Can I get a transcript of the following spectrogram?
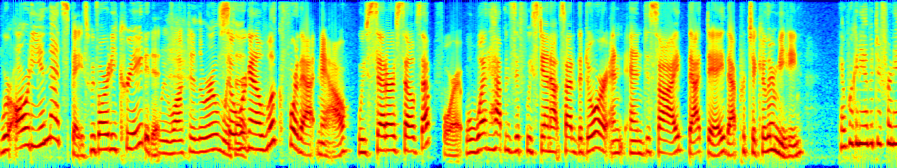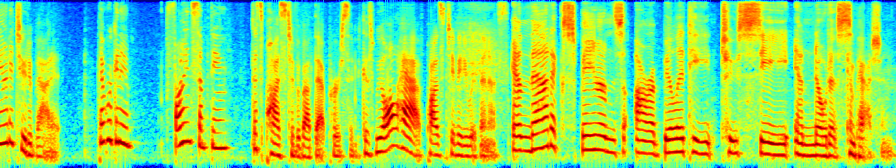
we're already in that space. We've already created it. We walked in the room with so it. we're going to look for that now. We've set ourselves up for it. Well, what happens if we stand outside of the door and, and decide that day, that particular meeting, that we're going to have a different attitude about it? That we're going to find something that's positive about that person because we all have positivity within us. And that expands our ability to see and notice. Compassion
